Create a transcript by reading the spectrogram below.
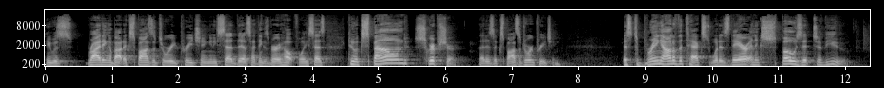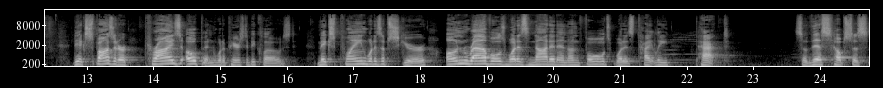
he was writing about expository preaching, and he said this, I think is very helpful. He says, To expound Scripture, that is expository preaching, is to bring out of the text what is there and expose it to view. The expositor pries open what appears to be closed, makes plain what is obscure, unravels what is knotted, and unfolds what is tightly packed. So, this helps us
